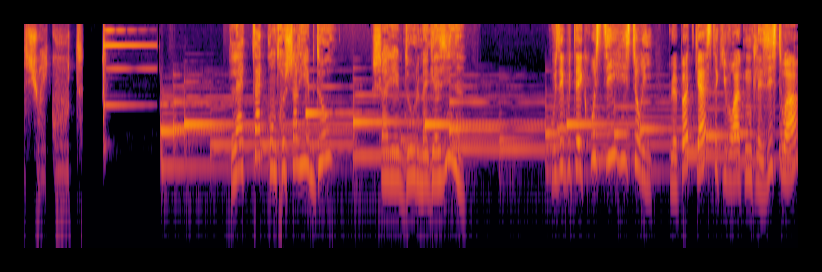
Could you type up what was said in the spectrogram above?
sur écoute. L'attaque contre Charlie Hebdo Charlie Hebdo, le magazine Vous écoutez Krusty History, le podcast qui vous raconte les histoires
